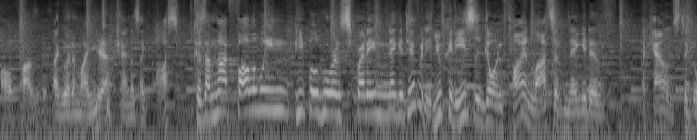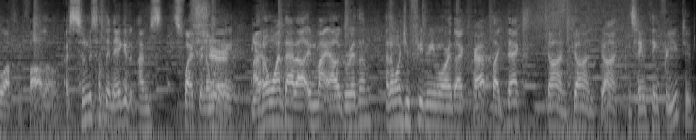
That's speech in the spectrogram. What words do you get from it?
All positive. I go to my YouTube Yeah. channel, it's like awesome. Because I'm not following people who are spreading negativity. You could easily go and find lots of negative accounts to go off and follow. As soon as something negative, I'm swiping Sure, away. yeah. I don't want that out in my algorithm. I don't want you feeding me more of that crap. Like next, gone, gone, gone. The same thing for YouTube.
